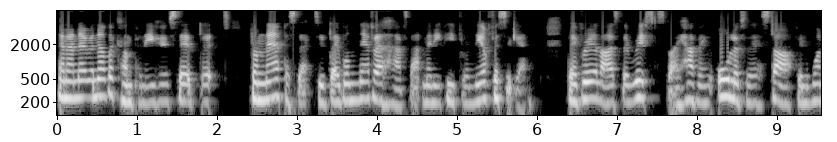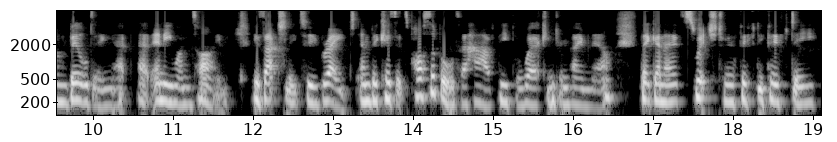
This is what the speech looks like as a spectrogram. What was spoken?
And I know another company who said that from their perspective, they will never have that many people in the office again. They've realized the risks by having all of their staff in one building at, at any one time is actually too great. And because it's possible to have people working from home now, they're going to switch to a 50 50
